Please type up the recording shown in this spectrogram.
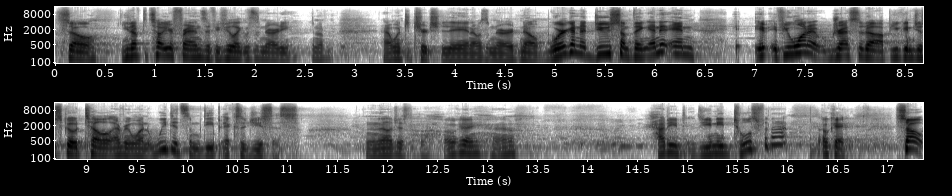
So you don't have to tell your friends if you feel like this is nerdy. You know, I went to church today and I was a nerd. No, we're going to do something. And, and if you want to dress it up, you can just go tell everyone, we did some deep exegesis. And they'll just, okay. Uh, how do you, do you need tools for that? Okay. So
